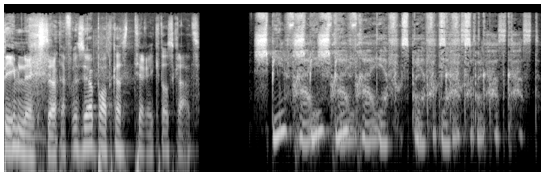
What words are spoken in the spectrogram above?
Demnächst, ja. Der Friseur-Podcast direkt aus Graz. Spielfrei, Spielfrei, der Fußball-Podcast.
